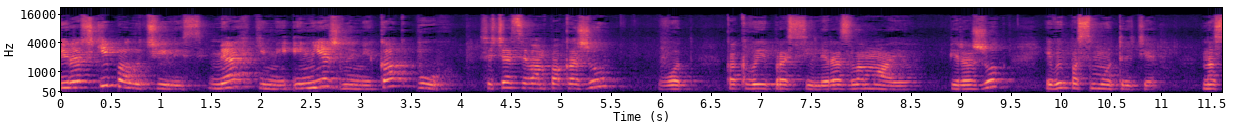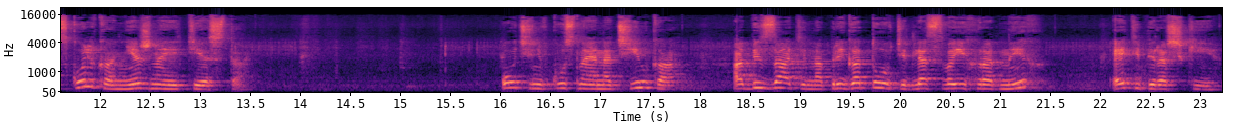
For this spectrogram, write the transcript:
Пирожки получились мягкими и нежными, как пух. Сейчас я вам покажу, вот, как вы и просили, разломаю пирожок, и вы посмотрите, насколько нежное тесто. Очень вкусная начинка. Обязательно приготовьте для своих родных эти пирожки.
